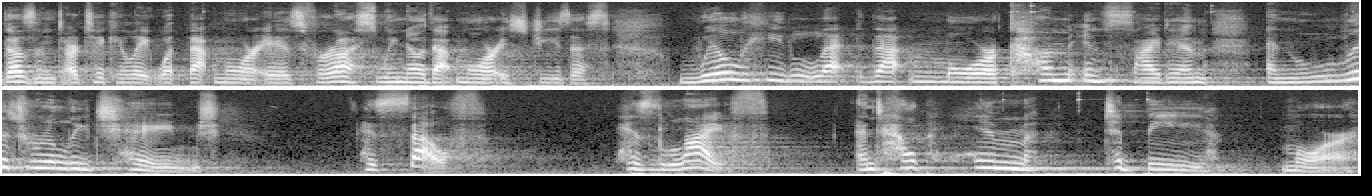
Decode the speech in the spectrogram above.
doesn't articulate what that more is. For us, we know that more is Jesus. Will he let that more come inside him and literally change his self, his life, and help him to be more?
